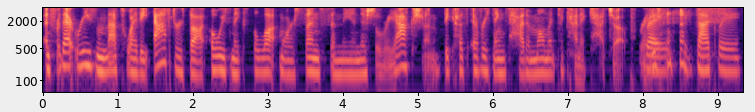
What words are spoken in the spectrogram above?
And for that reason, that's why the afterthought always makes a lot more sense than the initial reaction because everything's had a moment to kind of catch up, right? Right. exactly.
